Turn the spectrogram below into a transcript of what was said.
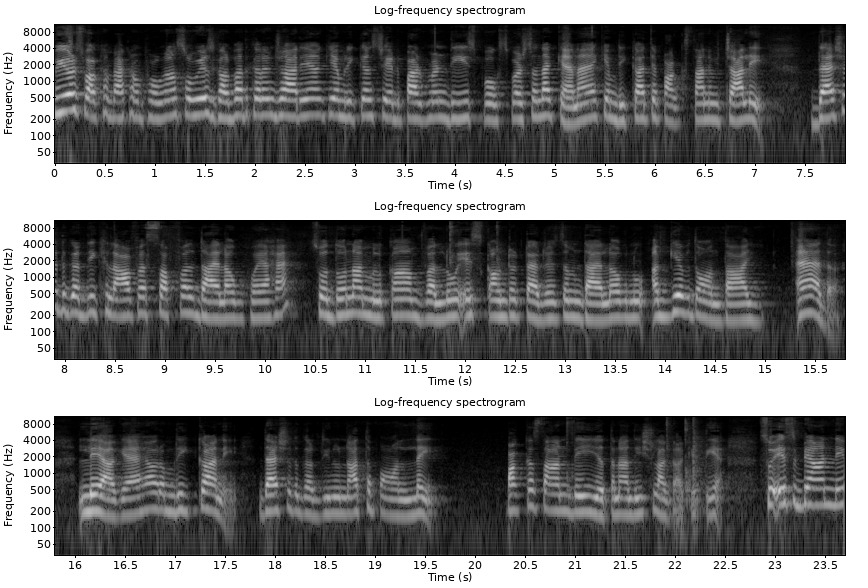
Viewers welcome back to programme so viewers ਗੱਲਬਾਤ ਕਰਨ ਜਾ ਰਹੇ ਹਾਂ ਕਿ ਅਮਰੀਕਨ ਸਟੇਟ ਡਿਪਾਰਟਮੈਂਟ ਦੀ ਸਪੋਕਸਪਰਸਨ ਦਾ ਕਹਿਣਾ ਹੈ ਕਿ ਅਮਰੀਕਾ ਤੇ ਪਾਕਿਸਤਾਨ ਵਿਚਾਲੇ ਦਹਿਸ਼ਤਗਰਦੀ ਖਿਲਾਫ ਸਫਲ ਡਾਇਲਾਗ ਹੋਇਆ ਹੈ। ਸੋ ਦੋਨਾਂ ਮੁਲਕਾਂ ਵੱਲੋਂ ਇਸ ਕਾਊਂਟਰ ਟੈਰਰਿਜ਼ਮ ਡਾਇਲਾਗ ਨੂੰ ਅੱਗੇ ਵਧਾਉਣ ਦਾ ਐਦ ਲਿਆ ਗਿਆ ਹੈ ਔਰ ਅਮਰੀਕਾ ਨੇ ਦਹਿਸ਼ਤਗਰਦੀ ਨੂੰ ਨੱਥ ਪਾਉਣ ਲਈ ਪਾਕਿਸਤਾਨ ਦੇ ਯਤਨਾਂ ਦੀ ਸ਼ਲਾਘਾ ਕੀਤੀ ਹੈ। ਸੋ ਇਸ ਬਿਆਨ ਨੇ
